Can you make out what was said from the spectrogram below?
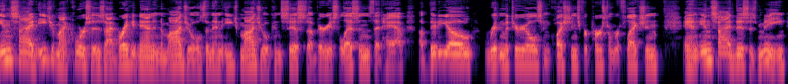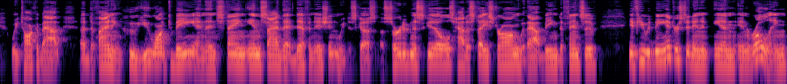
Inside each of my courses, I break it down into modules, and then each module consists of various lessons that have a video, written materials, and questions for personal reflection. And inside This Is Me, we talk about uh, defining who you want to be and then staying inside that definition. We discuss assertiveness skills, how to stay strong without being defensive if you would be interested in, in enrolling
